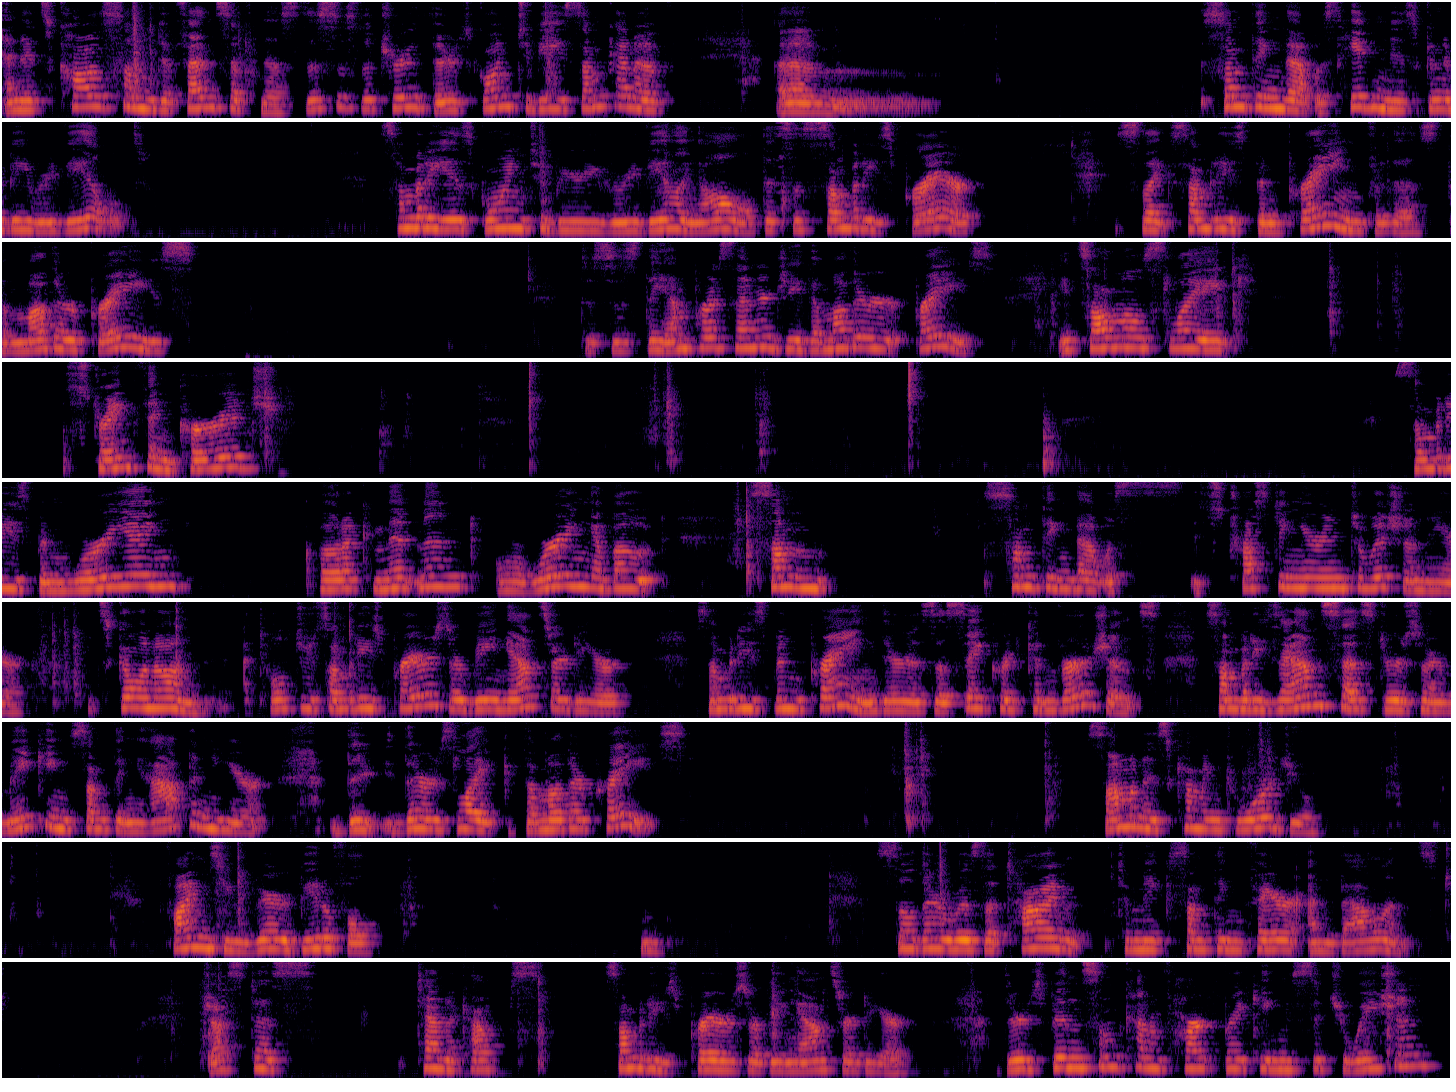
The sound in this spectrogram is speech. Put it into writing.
and it's caused some defensiveness. This is the truth. There's going to be some kind of um, something that was hidden is going to be revealed. Somebody is going to be revealing all. This is somebody's prayer. It's like somebody's been praying for this. The mother prays. This is the Empress energy. The mother prays. It's almost like strength and courage. Somebody's been worrying about a commitment or worrying about some something that was it's trusting your intuition here. What's going on? I told you somebody's prayers are being answered here. Somebody's been praying. There is a sacred convergence. Somebody's ancestors are making something happen here. there's like the mother prays. Someone is coming toward you. Finds you very beautiful. Hmm. So there was a time to make something fair and balanced. Justice Ten of Cups. Somebody's prayers are being answered here. There's been some kind of heartbreaking situation.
